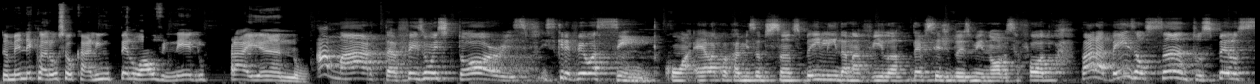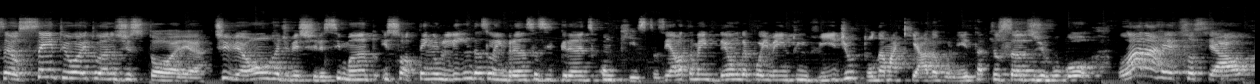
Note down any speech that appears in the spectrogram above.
também declarou seu carinho pelo Alvinegro, praiano. A Marta fez um stories, escreveu assim, com a, ela com a camisa do Santos, bem linda na vila, deve ser de 2009 essa foto. Parabéns ao Santos pelos seus 108 anos de história. Tive a honra de vestir esse manto e só tenho lindas lembranças e grandes conquistas. E ela também deu um depoimento em vídeo, toda maquiada bonita, que o Santos divulgou lá na rede social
